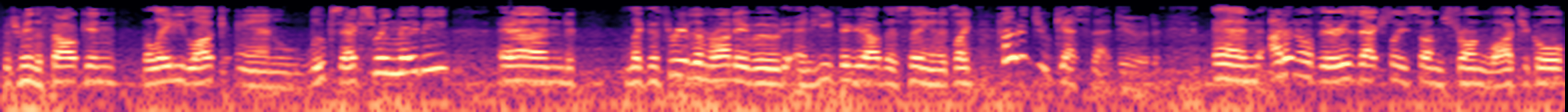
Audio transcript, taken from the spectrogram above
between the Falcon, the Lady Luck, and Luke's X-wing, maybe, and like the three of them rendezvoused, and he figured out this thing, and it's like, how did you guess that, dude? And I don't know if there is actually some strong logical,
